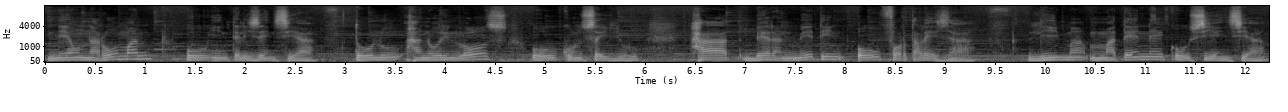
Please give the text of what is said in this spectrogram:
neon naroman o inteligência, tolu hanorin los o conselho, hat beran metin o fortaleza, lima matenek o ciência,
